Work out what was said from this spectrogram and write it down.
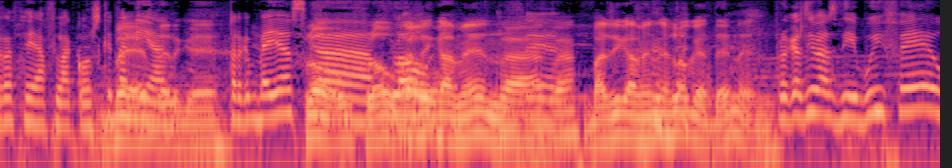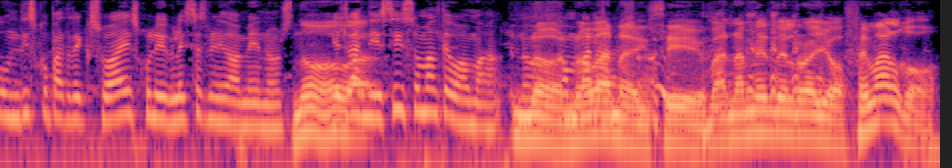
RCA Flacos? Què Mhm. Bé, tenien? perquè- perquè veies Flow, que... flow, bàsicament. Clar, Sí. clar. Bàsicament és el que tenen. Però que els hi vas dir, vull fer un disco Patrick Suárez, Julio Iglesias, venido a menos. No, I ells van va- dir, sí, som el teu home. No, no, com no va anar així. Va anar més del rotllo. Fem algo?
